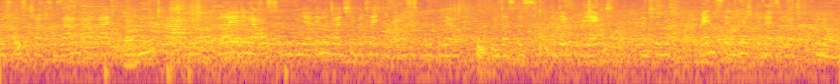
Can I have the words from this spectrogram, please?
mit Wissenschaft zusammenarbeiten, Mut haben, neue Dinge auszuprobieren, innovative Technik auszuprobieren. Und das ist in dem Projekt natürlich, wenn es denn durchgesetzt wird, gelungen.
